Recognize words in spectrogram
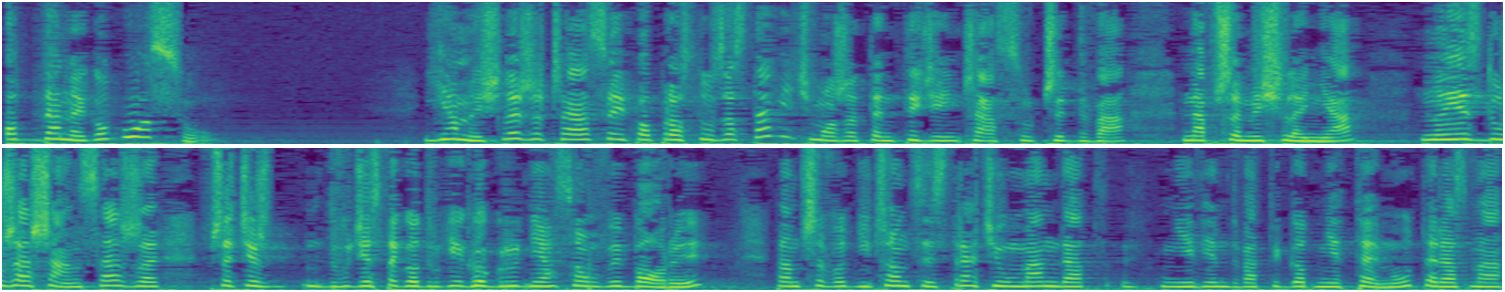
oddanego głosu. Ja myślę, że trzeba sobie po prostu zostawić może ten tydzień czasu czy dwa na przemyślenia. No jest duża szansa, że przecież 22 grudnia są wybory. Pan przewodniczący stracił mandat, nie wiem, dwa tygodnie temu. Teraz ma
